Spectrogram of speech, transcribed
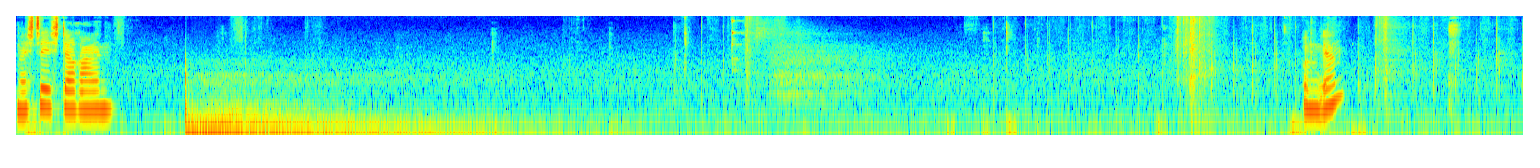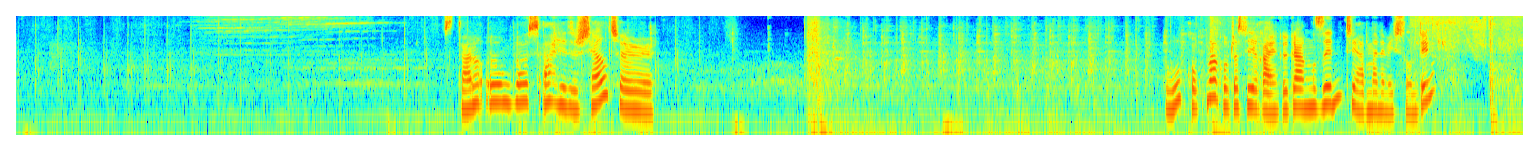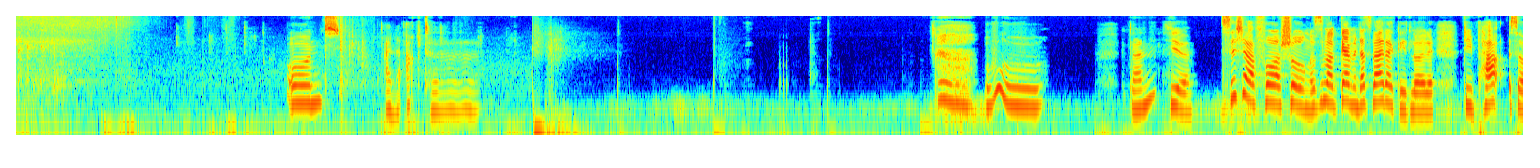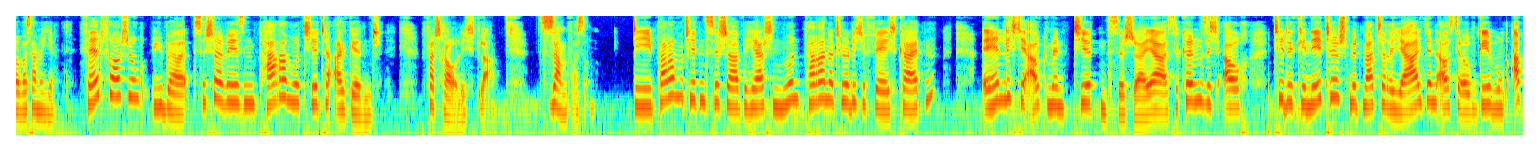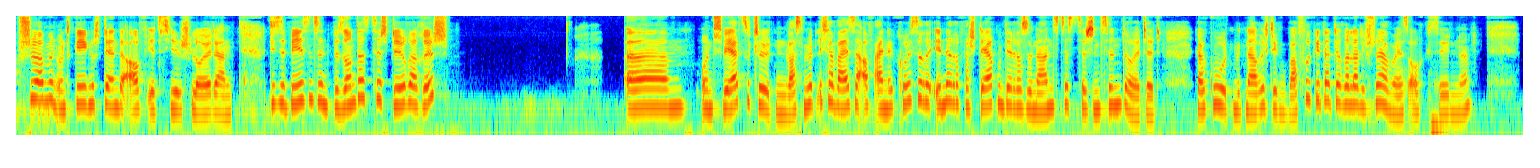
Möchte ich da rein? Ungern. Ist da noch irgendwas? Ah, hier ist ein Shelter. Oh, guck mal, gut, dass wir hier reingegangen sind. Hier haben wir nämlich so ein Ding. Und eine Akte. Uh. Dann hier. Sicherforschung. Das ist immer geil, wenn das weitergeht, Leute. Die pa So, was haben wir hier? Feldforschung über Sicherwesen, paramutierte Agent. Vertraulich, klar. Zusammenfassung. Die paramutierten Zischer beherrschen nur paranatürliche Fähigkeiten, ähnlich der augmentierten Zischer. Ja, sie können sich auch telekinetisch mit Materialien aus der Umgebung abschirmen und Gegenstände auf ihr Ziel schleudern. Diese Wesen sind besonders zerstörerisch ähm, und schwer zu töten, was möglicherweise auf eine größere innere Verstärkung der Resonanz des Zischens hindeutet. Ja gut, mit einer richtigen Waffe geht das ja relativ schnell, haben wir jetzt auch gesehen, ne?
